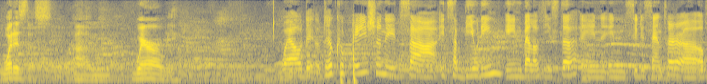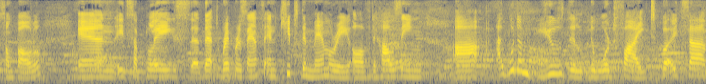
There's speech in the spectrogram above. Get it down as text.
what is this? Um, where are we? Well, the, the occupation it's uh, it's a building in Bela Vista in in city center uh, of São Paulo, and it's a place that represents and keeps the memory of the housing. Uh, I wouldn't use the, the word fight, but it's a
